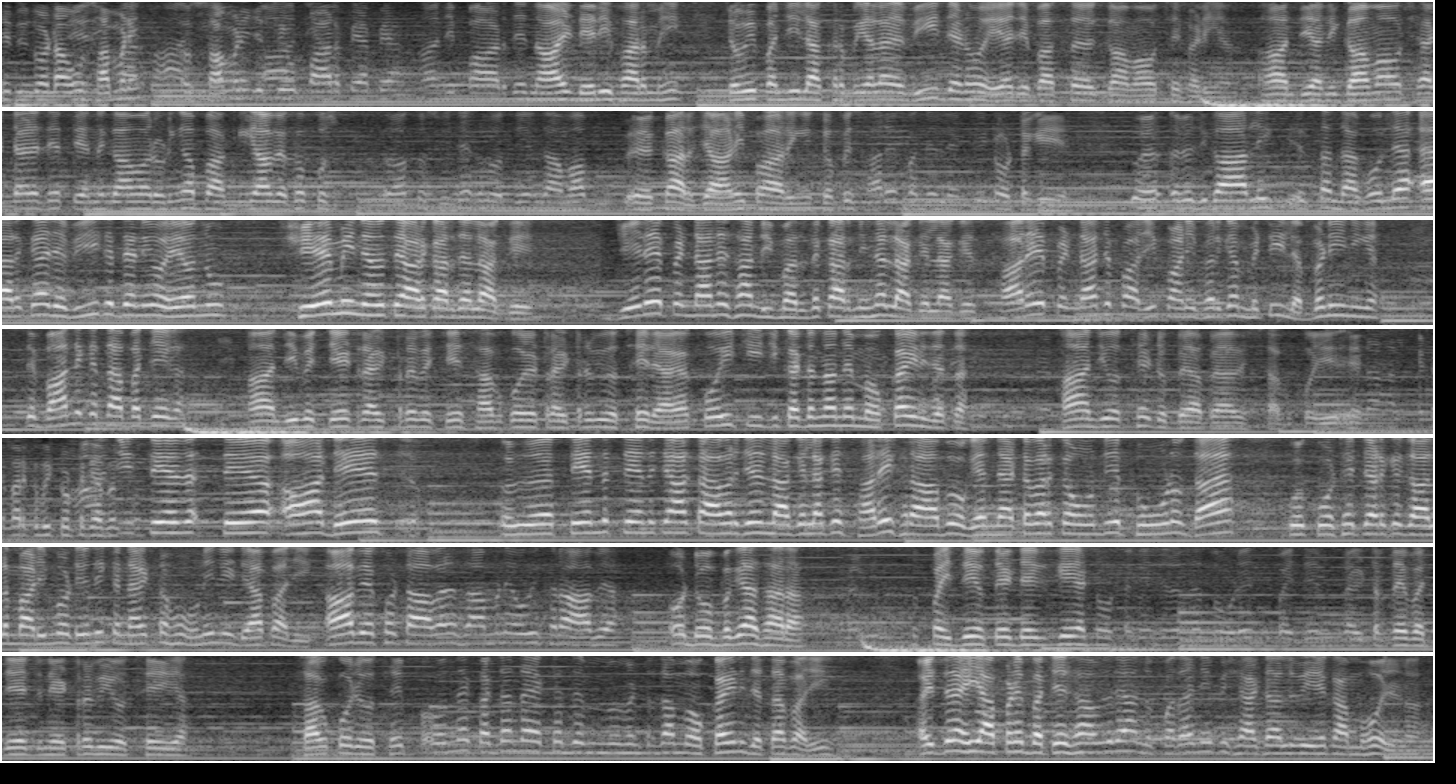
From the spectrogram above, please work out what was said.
ਕਿੱਥੇ ਦੀ ਤੁਹਾਡਾ ਉਹ ਸਾਹਮਣੇ ਉਹ ਸਾਹਮਣੇ ਜਿੱਥੇ ਉਹ ਪਾੜ ਪਿਆ ਪਿਆ। ਹਾਂਜੀ ਪਾੜ ਦੇ ਨਾਲ ਹੀ ਡੇਰੀ ਫਾਰਮ ਹੀ 24 25 ਲੱਖ ਰੁਪਏ ਵਾਲਾ 20 ਦਿਨ ਹੋਏ ਆ ਜੇ ਬਸ ਗਾਵਾਂ ਉੱਥੇ ਖੜੀਆਂ। ਹਾਂਜੀ ਹਾਂਜੀ ਗਾਵਾਂ ਉਹ ਸ਼ੈੱਡ ਵਾਲੇ ਦੇ ਤਿੰਨ ਗਾਵਾਂ ਰੁੜੀਆਂ ਬਾਕੀ ਆ ਵੇਖੋ ਕੁਛ ਆਹ ਤੁਸੀਂ ਦੇ ਖਲੋਤੀਆਂ ਗਾਵਾਂ ਘਰ ਜਾ ਨਹੀਂ ਪਾ ਰਹੀਆਂ ਕਿਉਂਕਿ ਸਾਰੇ ਬੰਦੇ ਲਿੰਕ ਟੁੱਟ ਗਏ ਆ। ਰੋਜ਼ਗਾਰ ਲਈ ਧੰਦਾ ਖੋਲਿਆ ਐਰ ਕਹੇ ਜੇ 20 ਕੁ ਦਿਨ ਹੀ ਹੋਏ ਉਹਨੂੰ 6 ਮਹੀਨਿਆਂ ਨੂੰ ਤਿਆਰ ਕਰਦੇ ਲੱਗੇ। ਜਿਹੜੇ ਪਿੰਡਾਂ ਨੇ ਸਾਡੀ ਮਦਦ ਕਰਨੀ ਸੀ ਨਾ ਲਾਗੇ ਲਾਗੇ ਸਾਰੇ ਪਿੰਡਾਂ 'ਚ ਭਾਜੀ ਪਾਣੀ ਫਿਰ ਗਿਆ ਮਿੱਟੀ ਲੱਭਣੀ ਨਹੀਂ ਆ। ਤੇ ਬੰਨ ਕਿੱਦਾਂ ਵੱਜੇਗਾ? ਹਾਂਜੀ ਵਿੱਚ ਇਹ ਟਰੈਕਟਰ ਵਿੱਚ ਇਹ ਸਭ ਕੁਝ ਟਰੈਕਟਰ ਵੀ ਉੱਥੇ ਹੀ ਰਹਿ ਗਿਆ। ਕੋਈ ਚੀਜ਼ ਕੱਢਣ ਦਾ ਨੇ ਮੌਕਾ ਹੀ ਨਹੀਂ ਦਿੱਤਾ। ਹਾਂਜੀ ਉੱਥੇ ਡੁੱਬਿਆ ਪਿਆ ਵਿੱਚ ਸਭ ਕੁਝ। ਇਹ ਨੈਟਵਰਕ ਵੀ ਟੁੱਟ ਗਿਆ। ਜੀ ਤੇ ਤੇ ਆਹ ਦੇ ਅਹ, ਤਿੰਨ ਤਿੰਨ ਚਾਰ ਟਾਵਰ ਜਿਹੜੇ ਲਾਗੇ ਲਾਗੇ ਸਾਰੇ ਖਰਾਬ ਹੋ ਗਏ। ਨੈਟਵਰਕ ਆਉਣ ਦੀ ਫੋਨ ਹੁੰਦਾ। ਕੋਈ ਕੋਠੇ ਚੜ ਕੇ ਗੱਲ ਮਾੜੀ ਮੋਟੀ ਹੁੰਦੀ ਕਨੈਕਟ ਹੋਣ ਹੀ ਨਹੀਂ ਡਿਆ ਭਾਜੀ। ਆਹ ਵੇਖੋ ਟਾਵਰ ਸਾਹਮਣੇ ਉਹ ਵੀ ਖਰਾਬ ਆ। ਉਹ ਡੁੱਬ ਗਿਆ ਸਾਰਾ। ਸਪੈਦੇ ਉੱਤੇ ਡਿੱਗ ਗਏ ਆ ਟੁੱਟ ਗਏ। ਜਦੋਂ ਤੋੜੇ ਸਪੈਦੇ ਟਰੈਕਟਰ ਤੇ ਵੱਜੇ ਜਨਰੇਟਰ ਵੀ ਉੱਥੇ ਹੀ ਆ। ਸਭ ਕੁਝ ਉੱਥੇ। ਉਹਨੇ ਕੱਢਣ ਦਾ ਇੱਕ ਮਿੰਟ ਦਾ ਮੌਕਾ ਹੀ ਨਹੀਂ ਦਿੱਤਾ ਭਾਜੀ। ਇੱਧਰ ਅਸੀਂ ਆਪਣੇ ਬੱਚੇ ਸਾਹਮਣੇ ਸਾਨੂੰ ਪਤਾ ਨਹੀਂ ਵੀ ਸ਼ੈਡ ਵੀ ਇਹ ਕੰਮ ਹੋ ਜਾਣਾ।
